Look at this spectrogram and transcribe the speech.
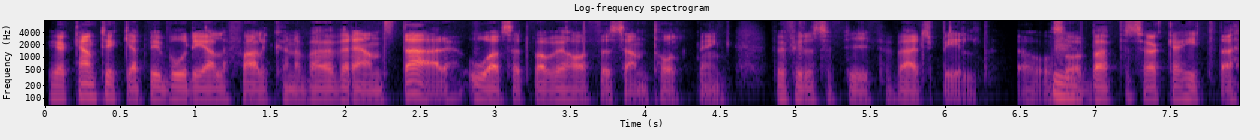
jag kan tycka att vi borde i alla fall kunna vara överens där, oavsett vad vi har för sen tolkning, för filosofi, för världsbild och så. Mm. Bara försöka hitta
